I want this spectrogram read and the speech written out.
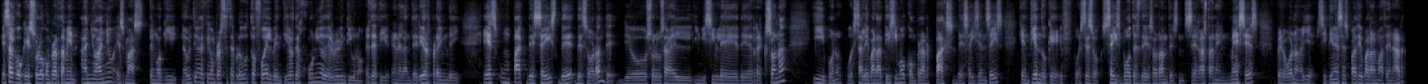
es algo que suelo comprar también año a año. Es más, tengo aquí, la última vez que compraste este producto fue el 22 de junio de 2021, es decir, en el anterior Prime Day. Es un pack de 6 de desodorante. Yo suelo usar el invisible de Rexona y bueno, pues sale baratísimo comprar packs de 6 en 6, que entiendo que, pues eso, 6 botes de desodorantes se gastan en meses, pero bueno, oye, si tienes espacio para almacenar,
